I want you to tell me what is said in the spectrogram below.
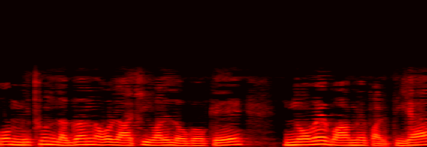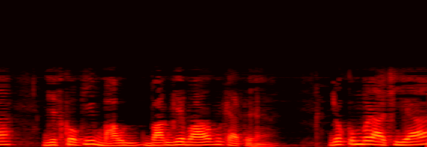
वो मिथुन, लगन और राशि वाले लोगों के नौवे भाव में पड़ती है, जिसको कि भाग्य भाव कहते हैं। जो कुंभ राशि है,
